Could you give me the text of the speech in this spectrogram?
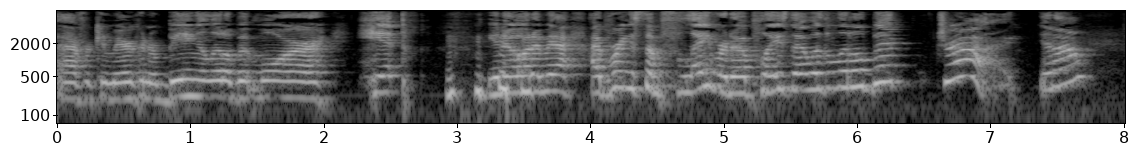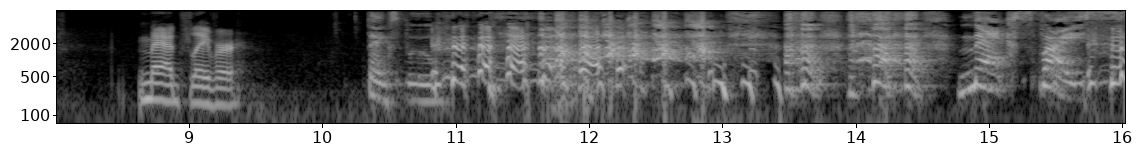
African American or being a little bit more hip. You know what I mean? I, I bring some flavor to a place that was a little bit dry, you know? Mad flavor. Thanks, boo. Max Spice.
